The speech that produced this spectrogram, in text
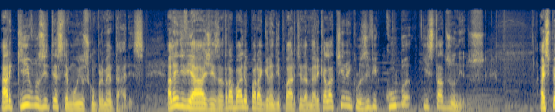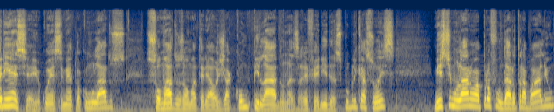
arquivos e testemunhos complementares, além de viagens a trabalho para grande parte da América Latina, inclusive Cuba e Estados Unidos. A experiência e o conhecimento acumulados, somados ao material já compilado nas referidas publicações, me estimularam a aprofundar o trabalho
